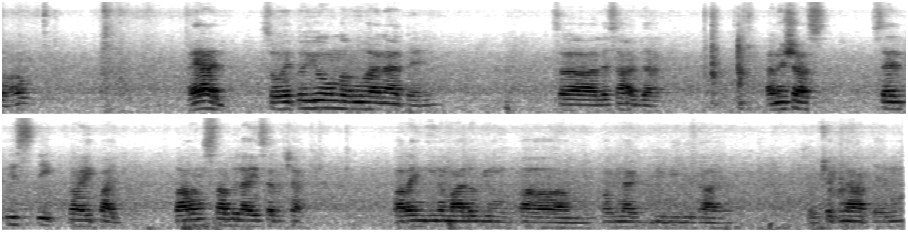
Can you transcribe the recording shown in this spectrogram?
Wow. Ayan. So, ito yung nakuha natin sa Lazada. Ano siya? Selfie stick tripod. Parang stabilizer siya. Para hindi na malog yung um, pag nagbibili tayo. So, check natin.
